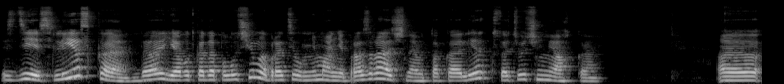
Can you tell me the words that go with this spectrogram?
здесь леска, да, я вот когда получила, обратила внимание, прозрачная вот такая леска, кстати, очень мягкая. Э,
